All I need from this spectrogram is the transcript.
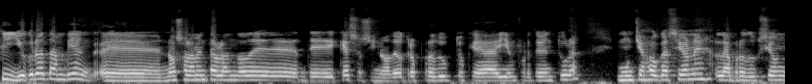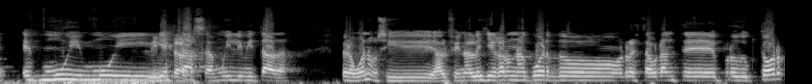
Sí, yo creo también, eh, no solamente hablando de, de queso, sino de otros productos que hay en Fuerteventura, en muchas ocasiones la producción es muy, muy Limitada. escasa, muy limitada. Pero bueno, si al final es llegar a un acuerdo restaurante-productor.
